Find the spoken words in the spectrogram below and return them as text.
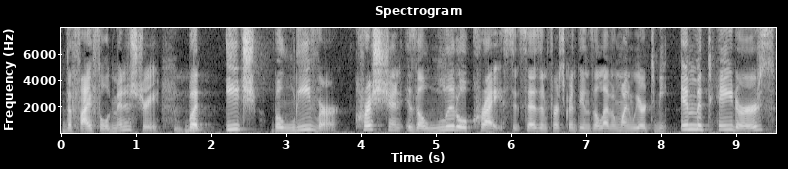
the fivefold ministry. Mm-hmm. But each believer, Christian, is a little Christ. It says in 1 Corinthians 11 1, we are to be imitators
